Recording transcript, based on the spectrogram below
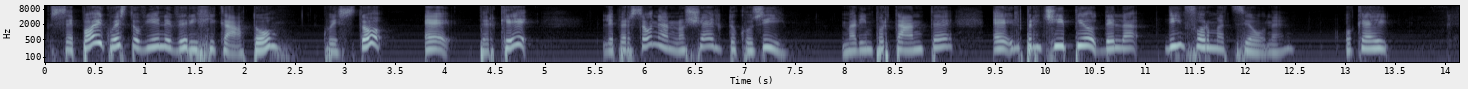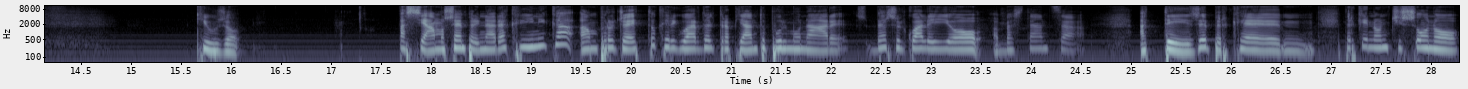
Se poi questo viene verificato, questo è perché le persone hanno scelto così, ma l'importante è il principio della, di informazione. Ok? Chiuso. Passiamo sempre in area clinica a un progetto che riguarda il trapianto polmonare, verso il quale io ho abbastanza attese perché, perché non ci sono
